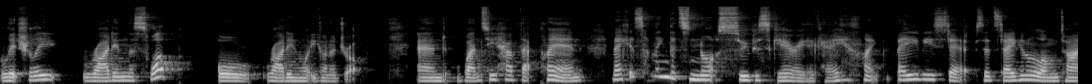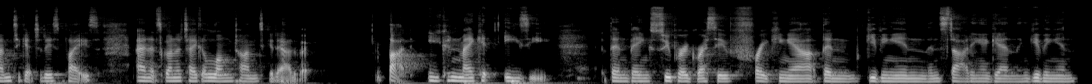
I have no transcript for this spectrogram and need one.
literally write in the swap or write in what you're going to drop and once you have that plan, make it something that's not super scary, okay? Like baby steps. It's taken a long time to get to this place, and it's going to take a long time to get out of it. But you can make it easy than being super aggressive, freaking out, then giving in, then starting again, then giving in.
